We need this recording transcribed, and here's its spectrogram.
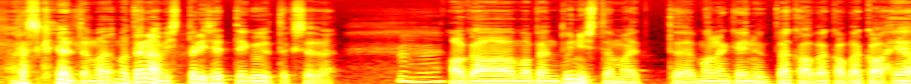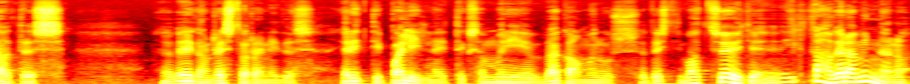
raske öelda, ma, ma täna vist päris ette ei kujutaks seda mm. -hmm. aga ma pean tunnistama, et äh, ma olen käinud väga-väga-väga heades äh, vegan restoranides, eriti Palil näiteks on mõni väga mõnus, tõesti vaata sööd ja ei tahagi ära minna, noh.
